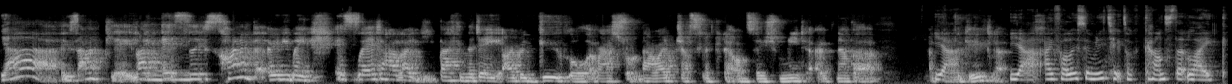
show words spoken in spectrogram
Yeah, exactly. Like um, it's, it's kind of the only way. It's weird how like back in the day I would Google a restaurant. Now I just look at it on social media. I've never, Yeah. Yeah, I follow so many TikTok accounts that like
